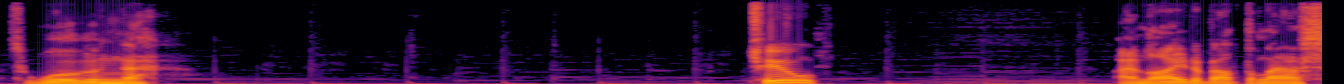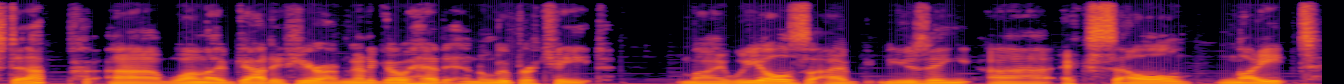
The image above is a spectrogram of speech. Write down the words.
It's one, two. I lied about the last step. Uh, while I've got it here, I'm going to go ahead and lubricate my wheels. I'm using uh, XL Light,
